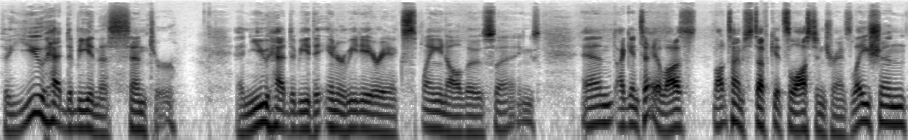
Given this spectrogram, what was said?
So you had to be in the center and you had to be the intermediary and explain all those things. And I can tell you a lot of a lot of times stuff gets lost in translation.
